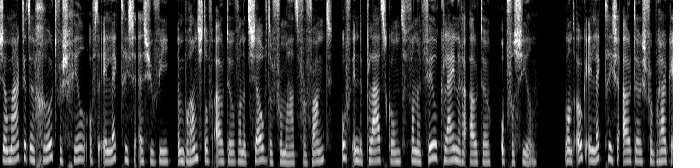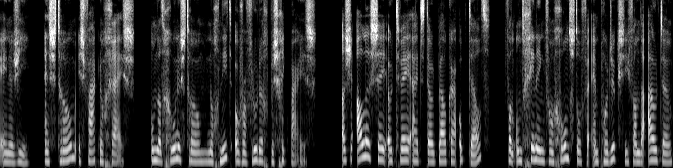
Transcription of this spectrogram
Zo maakt het een groot verschil of de elektrische SUV een brandstofauto van hetzelfde formaat vervangt of in de plaats komt van een veel kleinere auto op fossiel. Want ook elektrische auto's verbruiken energie en stroom is vaak nog grijs, omdat groene stroom nog niet overvloedig beschikbaar is. Als je alle CO2-uitstoot bij elkaar optelt, van ontginning van grondstoffen en productie van de auto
